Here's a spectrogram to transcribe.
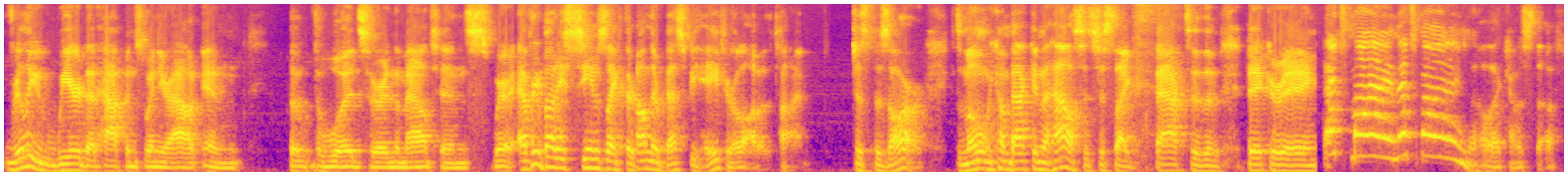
really weird that happens when you're out in the, the woods or in the mountains where everybody seems like they're on their best behavior a lot of the time just bizarre. The moment we come back in the house, it's just like back to the bickering. That's mine. That's mine. All that kind of stuff.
